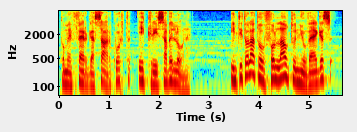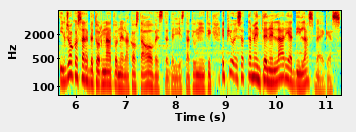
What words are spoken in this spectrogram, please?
come Fergus Harcourt e Chris Avellone. Intitolato Fallout New Vegas, il gioco sarebbe tornato nella costa ovest degli Stati Uniti e più esattamente nell'area di Las Vegas.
